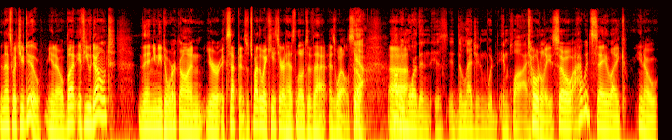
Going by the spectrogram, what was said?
then that's what you do, you know. But if you don't, then you need to work on your acceptance. Which, by the way, Keith Jarrett has loads of that as well. So, yeah. Probably uh, more than is the legend would imply. Totally. So I would say, like, you know,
